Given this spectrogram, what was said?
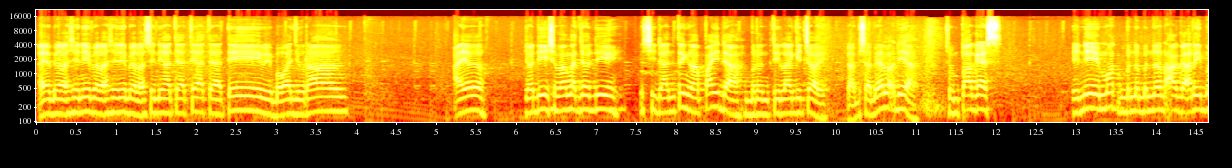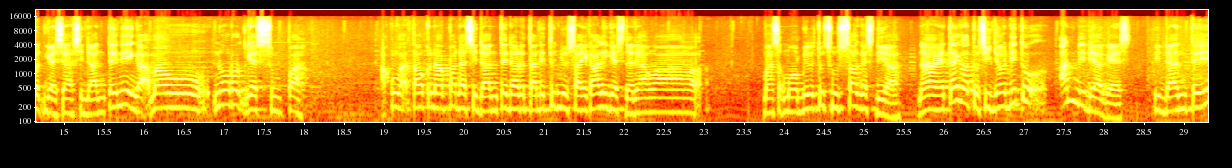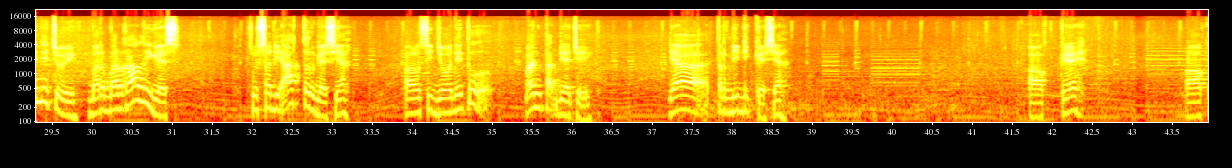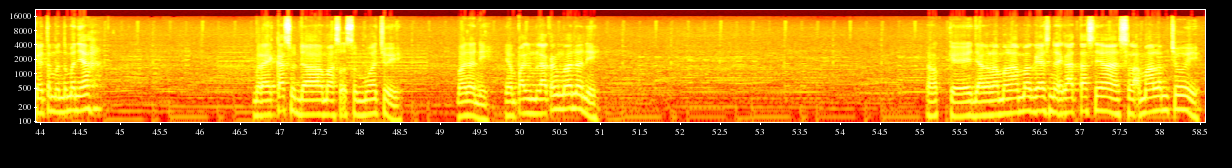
Ayo belok sini, belok sini, belok sini. Hati-hati, hati-hati. Bawa jurang. Ayo, Jody semangat Jody. Si Dante ngapain dah? Berhenti lagi coy. Gak bisa belok dia. Sumpah guys. Ini mod bener-bener agak ribet guys ya. Si Dante nih nggak mau nurut guys. Sumpah. Aku nggak tahu kenapa dah si Dante dari tadi tuh nyusai kali guys dari awal masuk mobil tuh susah guys dia. Nah tengok tuh si Jody tuh andi dia guys. Si Dante ini cuy barbar kali guys. Susah diatur guys ya. Kalau si Jody tuh mantap dia cuy dia terdidik guys ya oke oke teman-teman ya mereka sudah masuk semua cuy mana nih yang paling belakang mana nih Oke, jangan lama-lama guys naik ke atasnya. Selak malam cuy.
